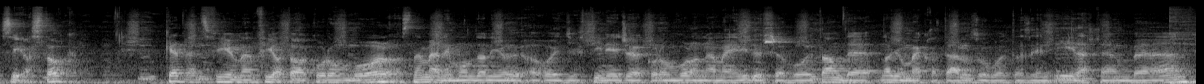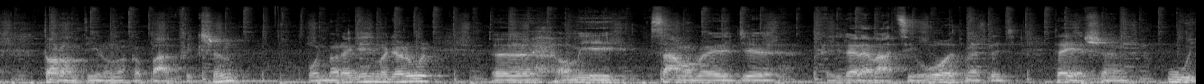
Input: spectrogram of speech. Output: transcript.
Sziasztok! Kedvenc filmem fiatal koromból, azt nem merném mondani, hogy tínédzser koromból, annál már én idősebb voltam, de nagyon meghatározó volt az én életemben Tarantino-nak a Pulp Fiction, regény magyarul, ami számomra egy, egy releváció volt, mert egy teljesen új,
